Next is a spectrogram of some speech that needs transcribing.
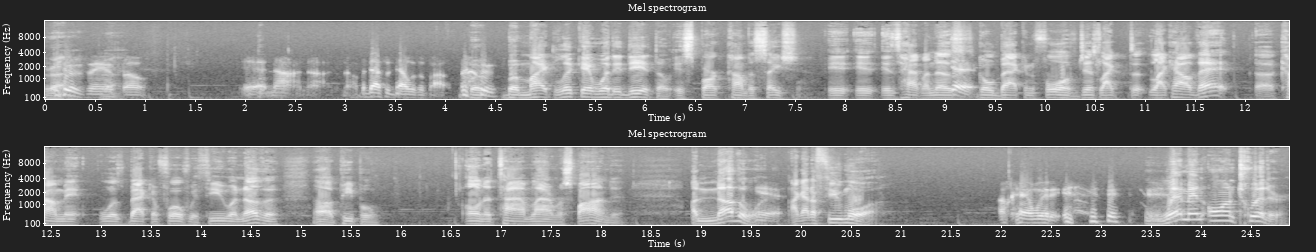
Right, you know what I'm saying? right. So. Yeah, nah, nah, nah. But that's what that was about. but but Mike, look at what it did though. It sparked conversation. It, it it's having us Yeah. go back and forth, just like the, like how that uh, comment was back and forth with you and other uh, people on the timeline responding. Another one. Yeah. I got a few more. okay, I'm with it. Women on Twitter,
